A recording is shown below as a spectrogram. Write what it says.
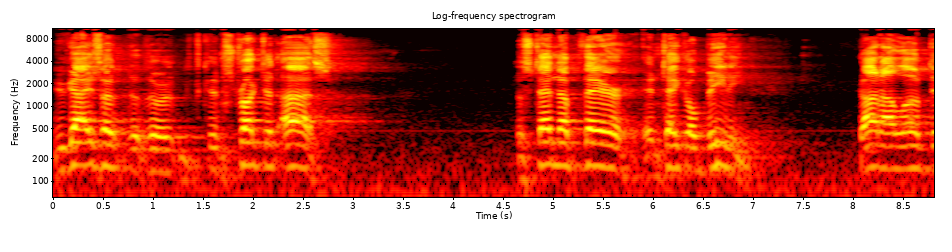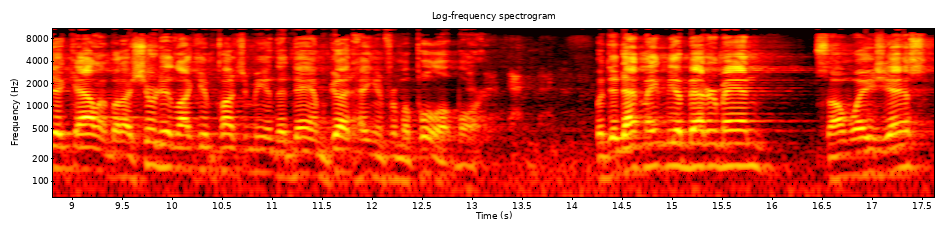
You guys that constructed us to stand up there and take a beating. God, I love Dick Allen, but I sure didn't like him punching me in the damn gut hanging from a pull up bar. But did that make me a better man? Some ways, yes.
